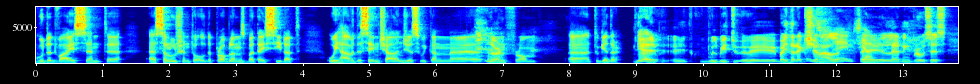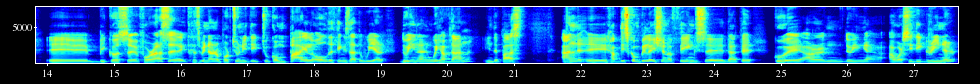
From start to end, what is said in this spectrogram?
good advice and uh, a solution to all the problems but i see that we have the same challenges we can uh, learn from uh, together Yeah, it will be to, uh, bi-directional Exchange, yeah. uh, learning process. Uh, because uh, for us, uh, it has been an opportunity to compile all the things that we are doing and we have done in the past, and uh, have this compilation of things uh, that are um, doing uh, our city greener.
